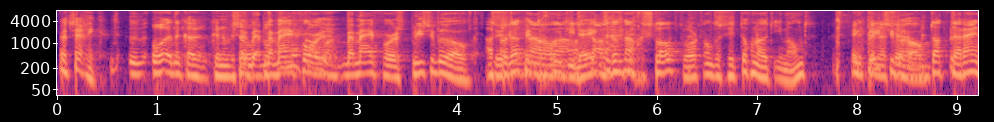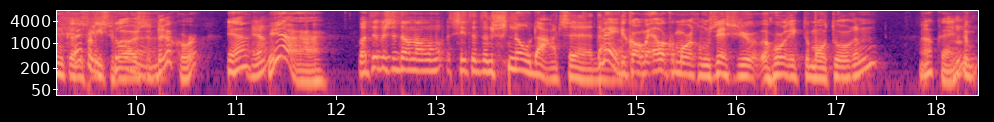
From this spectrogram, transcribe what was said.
Dat zeg ik. Eh, oh, Dan kun- kunnen we zo Bij, bij mij voor, komen. bij mij voor het politiebureau. Als, Dus dat het nou, een goed als, idee. als dat nou gesloopt wordt, want er zit toch nooit iemand. Het politiebureau. Op dat terrein Het kunnen ze politiebureau is het druk, hoor. Ja? Ja? Ja. Wat hebben ze dan allemaal? Zitten er snowdarts eh, daar? Nee, er komen elke morgen om zes uur hoor ik de motoren. Oké. De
